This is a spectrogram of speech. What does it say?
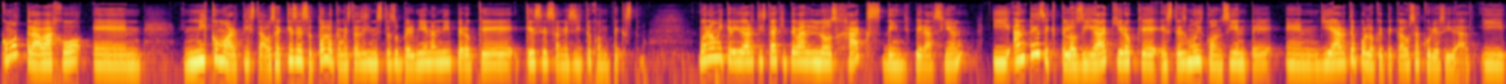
cómo trabajo en mí como artista. O sea, ¿qué es eso? Todo lo que me estás diciendo está súper bien, Andy, pero ¿qué, ¿qué es eso? Necesito contexto. Bueno, mi querido artista, aquí te van los hacks de inspiración. Y antes de que te los diga, quiero que estés muy consciente en guiarte por lo que te causa curiosidad y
